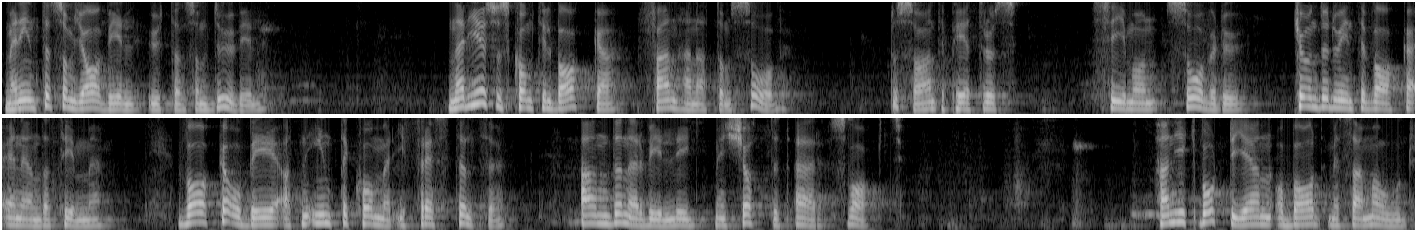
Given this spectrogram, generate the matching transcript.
men inte som jag vill, utan som du vill. När Jesus kom tillbaka fann han att de sov. Då sa han till Petrus, Simon, sover du? Kunde du inte vaka en enda timme? Vaka och be att ni inte kommer i frestelse. Anden är villig, men köttet är svagt. Han gick bort igen och bad med samma ord.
